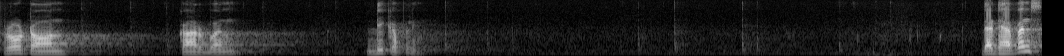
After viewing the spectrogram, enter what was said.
proton carbon decoupling. That happens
